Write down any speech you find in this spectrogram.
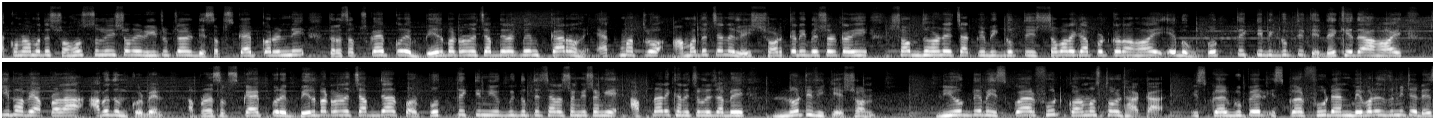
এখনও আমাদের সহজ সলিউশনের ইউটিউব চ্যানেলটি সাবস্ক্রাইব করেননি, তারা সাবস্ক্রাইব করে বেল বাটনে চাপ দিয়ে রাখবেন, কারণ একমাত্র আমাদের চ্যানেলে সরকারি, বেসরকারি সব ধরনের চাকরি বিজ্ঞপ্তি সবার আগে আপলোড করা হয় এবং প্রত্যেকটি বিজ্ঞপ্তিতে দেখিয়ে দেওয়া হয় কীভাবে আপনারা আবেদন করবেন। আপনারা সাবস্ক্রাইব করে বেল বাটনে চাপ দেওয়ার পর প্রত্যেকটি নিয়োগ বিজ্ঞপ্তি ছাড়ার সঙ্গে সঙ্গে আপনার এখানে চলে যাবে নোটিফিকেশন। নিয়োগ দেবে স্কোয়ার ফুড কর্মস্থল ঢাকা। স্কোয়ার গ্রুপের স্কোয়ার ফুড অ্যান্ড বেভারেজ লিমিটেডের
